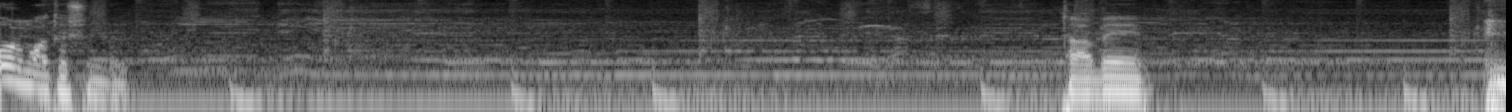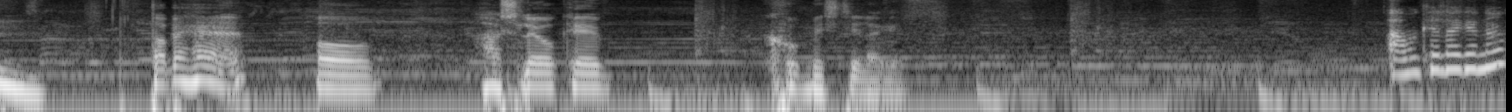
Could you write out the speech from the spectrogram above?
ওর মতো সুন্দর। তবে তবে হ্যাঁ ও হাসলে ওকে খুব মিষ্টি লাগে। আমাকে লাগে না?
